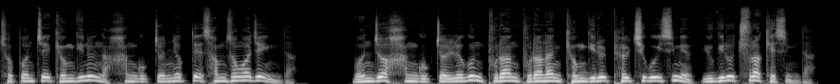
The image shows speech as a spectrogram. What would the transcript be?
첫 번째 경기는 한국전력 대 삼성화재입니다. 먼저 한국전력은 불안 불안한 경기를 펼치고 있으며 6위로 추락했습니다.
